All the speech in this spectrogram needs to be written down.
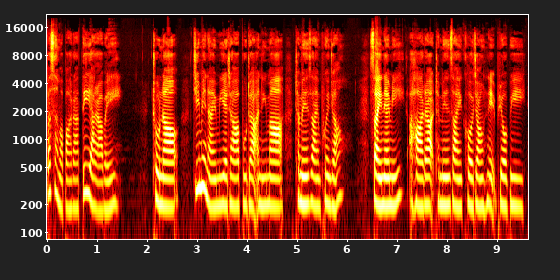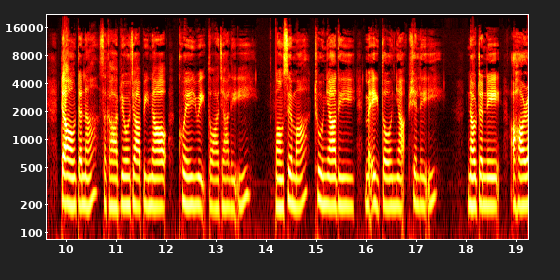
ပတ်စံမပါတာသိရတာပဲထို့နောက်ကြီးမြင့်နိုင်မိရထားဘူတာအနီးမှာထမင်းဆိုင်ဖွင့်ကြောင်းဆိုင်နှမီအာဟာရထမင်းဆိုင်ခေါ်ကြောင်းနှင့်ပြောပြီးတောင်တနာစကားပြောကြပြီးနောက်ခွဲ၍သွားကြလေ၏မောင်စစ်မှာထိုညသည်မအိတ်သောညဖြစ်လေ၏နောက်တနေ့ အာဟာရ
